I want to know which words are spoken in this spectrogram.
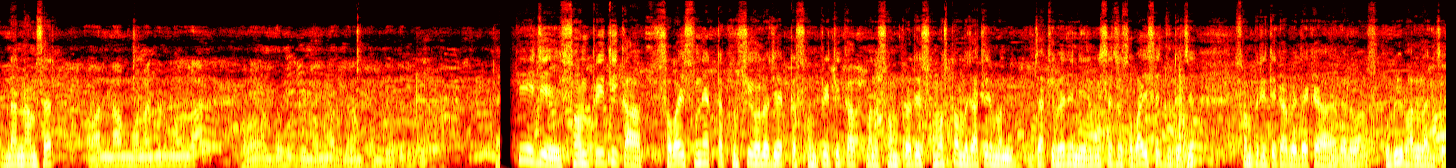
আপনার নাম স্যার? আমার নাম মনাজুর মোল্লা ভগবন্তপুর দু নম্বর গ্রাম পঞ্চায়েতের এই যে সম্প্রীতি কাপ? সবাই শুনে একটা খুশি হলো যে একটা সম্প্রীতি কাপ মানে সম্প্রদায়ের সমস্ত জাতির মানে জাতিভেদে নির্বিশেষে সবাই এসে জুটেছে সম্প্রীতি কাপে দেখে গেল। খুবই ভালো লাগছে।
